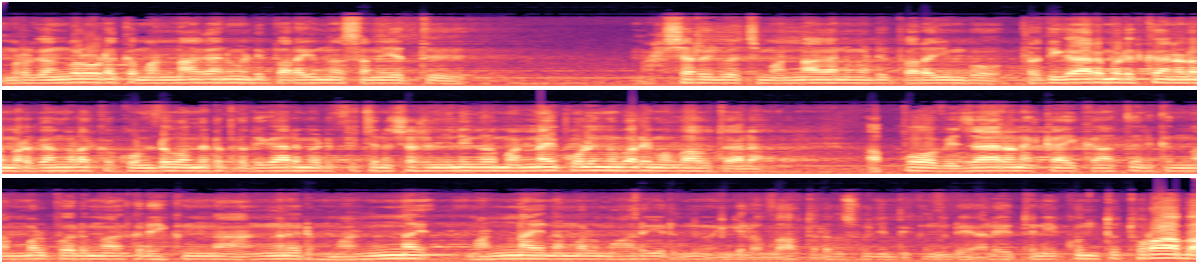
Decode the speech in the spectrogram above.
മൃഗങ്ങളോടൊക്കെ മണ്ണാകാൻ വേണ്ടി പറയുന്ന സമയത്ത് മഷറിൽ വെച്ച് മണ്ണാകാൻ വേണ്ടി പറയുമ്പോൾ പ്രതികാരമെടുക്കാനുള്ള മൃഗങ്ങളൊക്കെ കൊണ്ടുവന്നിട്ട് പ്രതികാരം എടുപ്പിച്ചതിന് ശേഷം ഇനി നിങ്ങൾ മണ്ണായിക്കോളി എന്ന് പറയും അള്ളാഹു താല അപ്പോൾ വിചാരണക്കായി കാത്തിരിക്കുന്ന നമ്മൾ പോലും ആഗ്രഹിക്കുന്ന അങ്ങനെ ഒരു മണ്ണ മണ്ണായി നമ്മൾ മാറിയിരുന്നുവെങ്കിൽ അള്ളാഹു താല അത് സൂചിപ്പിക്കുന്നുണ്ട്. അലയത്തിനി കുന്തു തുറാബ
